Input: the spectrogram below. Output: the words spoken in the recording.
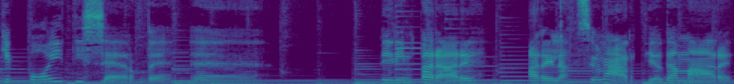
che poi ti serve eh, per imparare a relazionarti, ad amare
